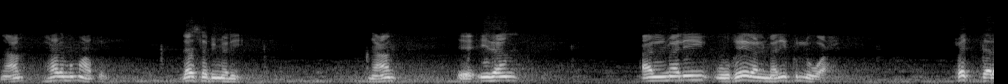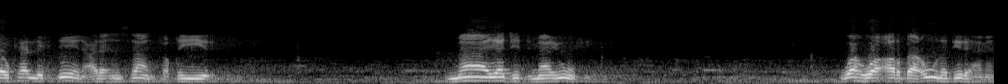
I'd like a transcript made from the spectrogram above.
نعم هذا مماطل ليس بمليء. نعم. إذا الملي وغير الملي كل واحد حتى لو كان لك دين على إنسان فقير ما يجد ما يوفي وهو أربعون درهما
